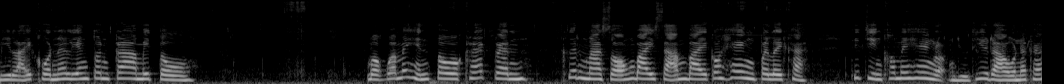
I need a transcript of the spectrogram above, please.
มีหลายคนนะเลี้ยงต้นกล้าไม่โต บอกว่าไม่เห็นโตแครกแกรนขึ้นมาสองใบสามใบก็แห้งไปเลยค่ะ ที่จริงเขาไม่แห้งหรอกอยู่ที่เรานะคะ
